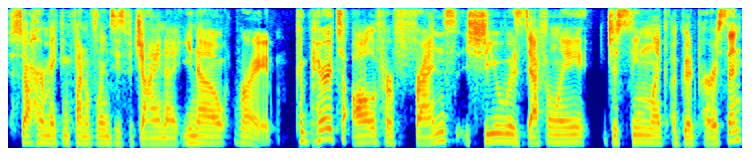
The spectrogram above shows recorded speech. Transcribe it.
saw her making fun of Lindsay's vagina. You know, Right. compared to all of her friends, she was definitely just seemed like a good person.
